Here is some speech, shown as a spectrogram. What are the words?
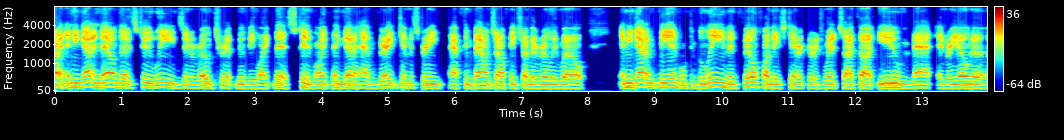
Right, and you got to nail those two leads in a road trip movie like this too. Like they got to have great chemistry, have to bounce off each other really well, and you got to be able to believe and feel for these characters, which I thought you, Matt, and Riona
